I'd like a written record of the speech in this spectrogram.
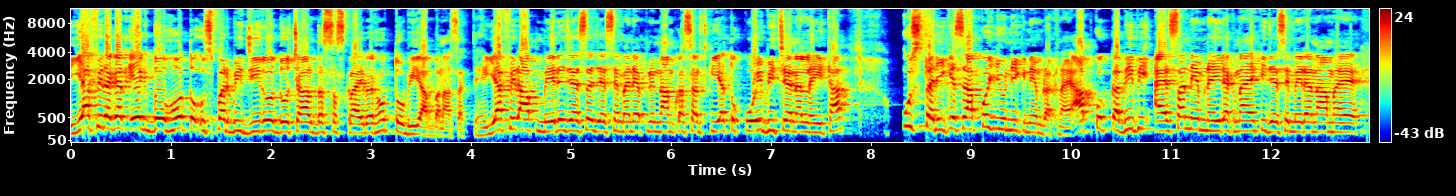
या फिर अगर एक, दो हो तो उस पर भी ज़ीरो, दो, चार, दस सब्सक्राइबर हो तो भी आप बना सकते हैं। या फिर आप मेरे जैसे जैसे मैंने अपने नाम का सर्च किया तो कोई भी चैनल नहीं था उस तरीके से आपको यूनिक नेम रखना है। आपको कभी भी ऐसा नेम नहीं रखना है कि जैसे मेरा नाम है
